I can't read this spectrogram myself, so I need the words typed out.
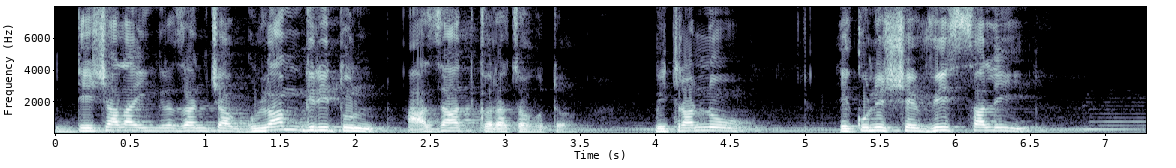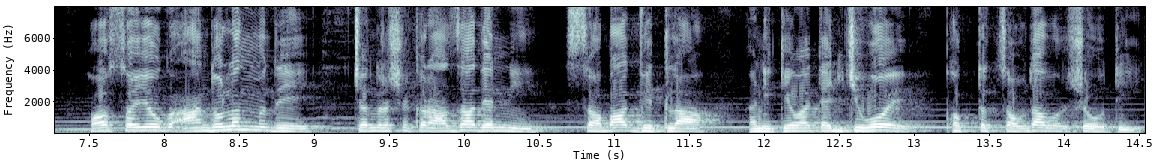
देशाला इंग्रजांच्या गुलामगिरीतून आझाद करायचं होतं. मित्रांनो एकोणीसशे वीस साली असहयोग आंदोलनमध्ये चंद्रशेखर आझाद यांनी सहभाग घेतला आणि तेव्हा त्यांची वय फक्त चौदा वर्ष होती.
